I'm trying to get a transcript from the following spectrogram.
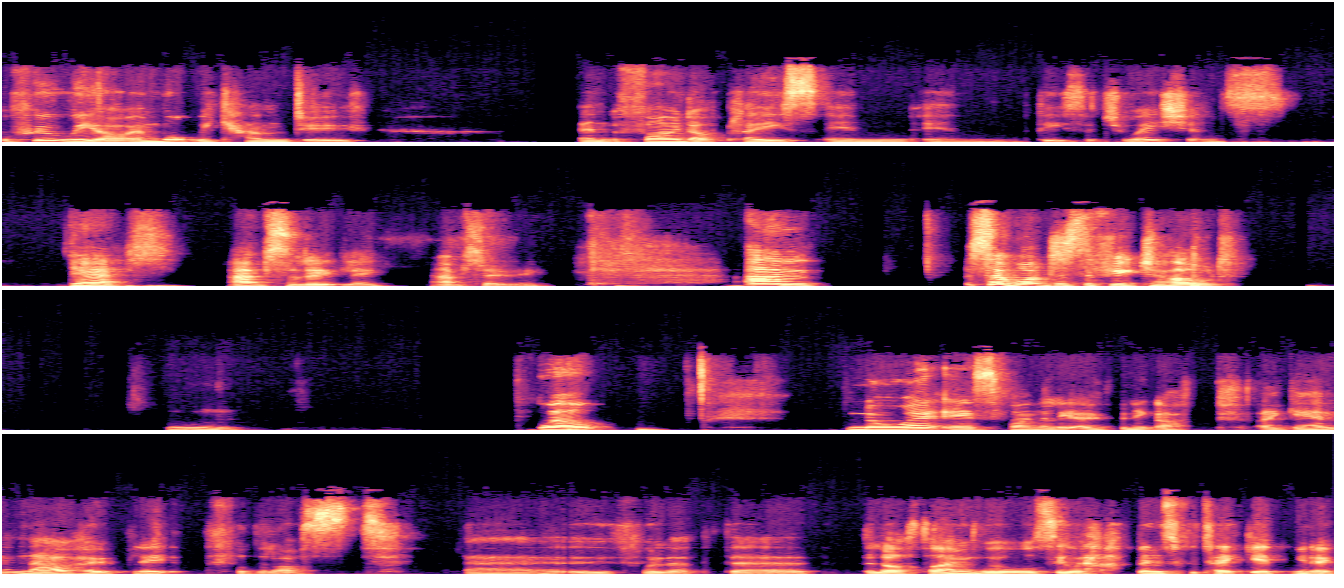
of who we are and what we can do and find our place in in these situations. yes, absolutely. Absolutely. Um, so, what does the future hold? Mm. Well, Norway is finally opening up again now, hopefully for the last uh, for the the last time. We will see what happens. We take it, you know,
